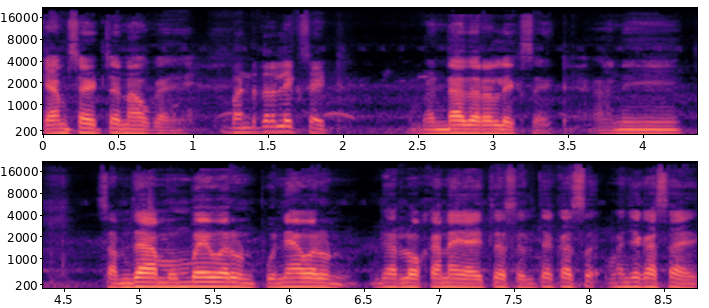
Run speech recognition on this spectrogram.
कॅम्प साईटचं नाव काय आहे? Bhandara lake site Bhandardara lake site आणि समजा मुंबईवरून पुण्यावरून जर लोकांना यायचं असेल तर कसं म्हणजे कसं आहे?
